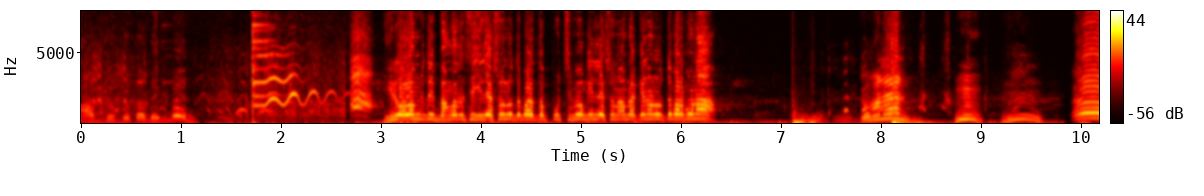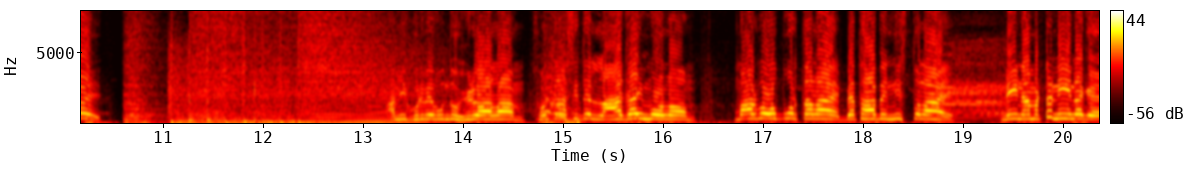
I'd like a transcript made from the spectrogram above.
আর যোগ্যতা দেখবেন হিরো আলম যদি বাংলাদেশে ইলেকশন হতে পারে তো পশ্চিমবঙ্গে ইলেকশন আমরা কেন হতে পারব না হুম আমি গরিবের বন্ধু হিরো আলাম। সন্ত্রাসীদের লাগাই মলম। মারবো উপর তলায় ব্যথা হবে নিচতলায় নেই নাম্বারটা নিন আগে।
